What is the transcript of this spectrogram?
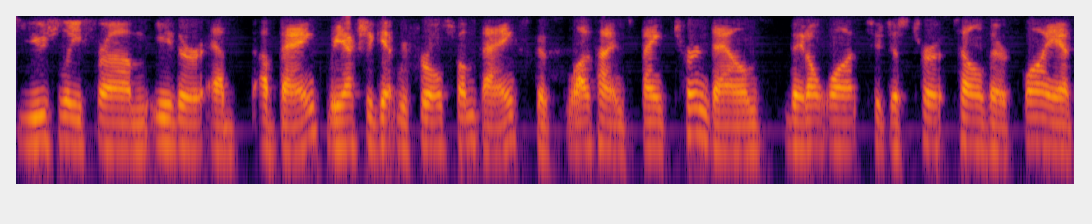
usually from either a, a bank. We actually get referrals from banks because a lot of times bank turndowns, they don't want to just ter- tell their client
